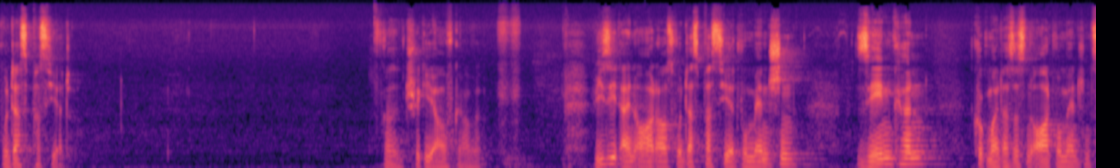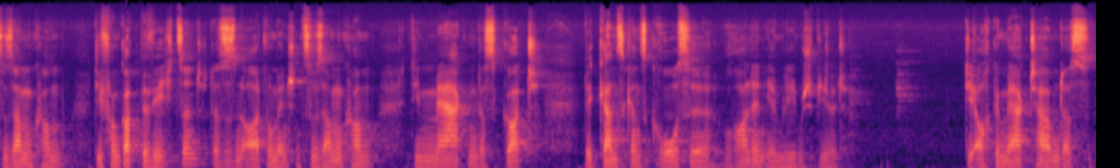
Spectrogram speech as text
wo das passiert? Das ist eine tricky Aufgabe. Wie sieht ein Ort aus, wo das passiert, wo Menschen sehen können, guck mal, das ist ein Ort, wo Menschen zusammenkommen, die von Gott bewegt sind. Das ist ein Ort, wo Menschen zusammenkommen, die merken, dass Gott eine ganz, ganz große Rolle in ihrem Leben spielt. Die auch gemerkt haben, dass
